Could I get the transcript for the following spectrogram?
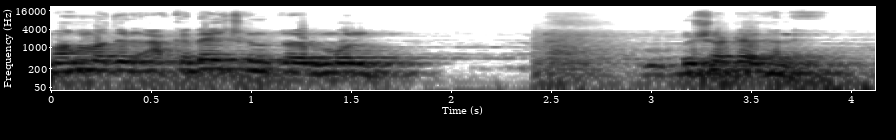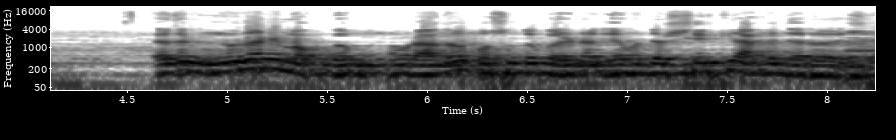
মোহাম্মদের আকেদাই কিন্তু মূল বিষয়টা এখানে। এদের নুরানি মক্তব আমরা আদৌ পছন্দ করি না এর মধ্যে সিরকি আকেদা রয়েছে।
